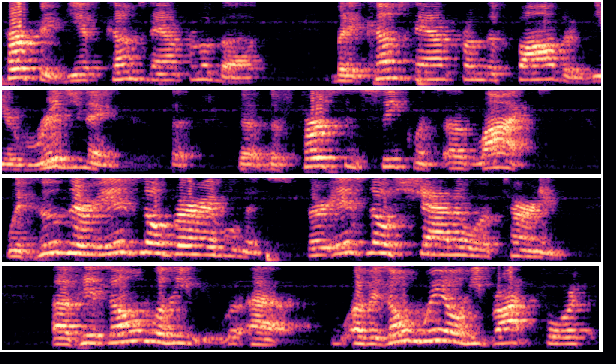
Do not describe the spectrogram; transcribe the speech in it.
perfect gift comes down from above, but it comes down from the Father, the originator, the, the, the first in sequence of lights, with whom there is no variableness, there is no shadow of turning. Of his own will he, uh, of his own will he brought forth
